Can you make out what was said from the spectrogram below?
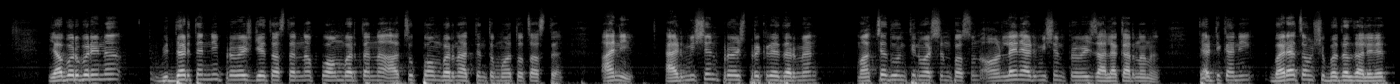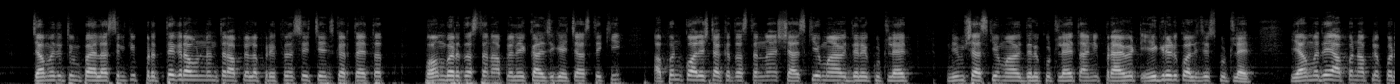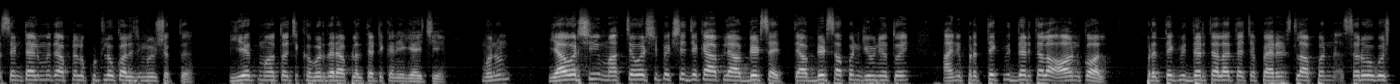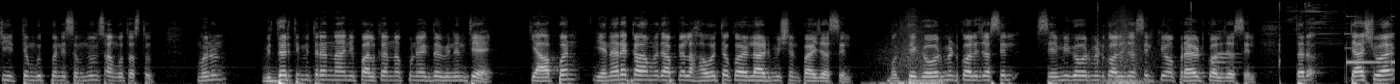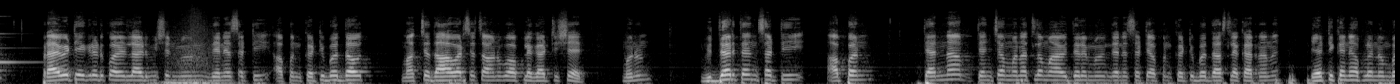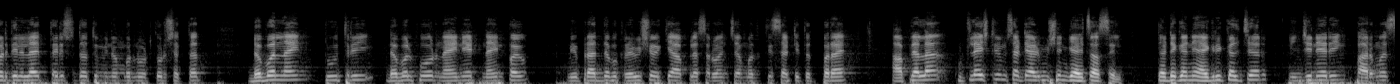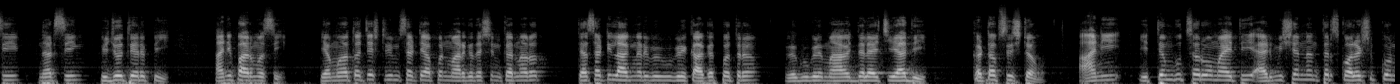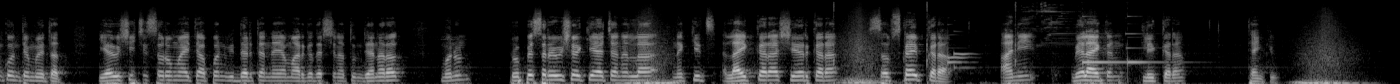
याबरोबरीनं विद्यार्थ्यांनी प्रवेश घेत असताना फॉर्म भरताना अचूक फॉर्म भरणं अत्यंत महत्त्वाचं असतं. आणि ॲडमिशन प्रवेश प्रक्रियेदरम्यान मागच्या दोन तीन वर्षांपासून ऑनलाईन ॲडमिशन प्रवेश झाल्या कारणानं त्या ठिकाणी बऱ्याच अंशी बदल झालेले आहेत. ज्यामध्ये तुम्ही पाहिलं असेल की प्रत्येक राऊंड नंतर आपल्याला प्रेफरन्सेस चेंज करता येतात. फॉर्म भरत असताना आपल्याला एक काळजी घ्यायची असते की आपण कॉलेज टाकत असताना शासकीय महाविद्यालय कुठले आहेत निमशासकीय महाविद्यालय कुठले आहेत आणि प्रायव्हेट ए ग्रेड कॉलेजेस कुठले आहेत. यामध्ये आपण आपल्या पर्सेंटाईलमध्ये आपल्याला कुठलं कॉलेज मिळू शकतं? ही एक महत्त्वाची खबरदारी आपल्याला त्या ठिकाणी घ्यायची आहे. म्हणून यावर्षी मागच्या वर्षीपेक्षा जे काय आपले अपडेट्स आहेत ते अपडेट्स आपण घेऊन येतोय आणि प्रत्येक विद्यार्थ्याला ऑन कॉल प्रत्येक विद्यार्थ्याला त्याच्या पॅरेंट्सला आपण सर्व गोष्टी इत्यंभूतपणे समजून सांगत असतो. म्हणून विद्यार्थी मित्रांना आणि पालकांना पुन्हा एकदा विनंती आहे की आपण येणाऱ्या काळामध्ये आपल्याला हवं त्या कॉलेजला ॲडमिशन पाहिजे असेल. मग ते गव्हर्नमेंट कॉलेज असेल सेमी गव्हर्नमेंट कॉलेज असेल किंवा प्रायव्हेट कॉलेज असेल. तर त्याशिवाय प्रायव्हेट ए ग्रेड कॉलेजला ॲडमिशन मिळवून देण्यासाठी आपण कटिबद्ध आहोत. मागच्या दहा वर्षाचा अनुभव आपल्या गाठीशी आहेत. म्हणून विद्यार्थ्यांसाठी आपण त्यांना त्यांच्या मनातलं महाविद्यालय मिळवून देण्यासाठी आपण कटिबद्ध असल्या कारणानं या ठिकाणी आपला नंबर दिलेला आहे तरी सुद्धा तुम्ही नंबर नोट करू शकतात. Double nine two three double four nine eight nine five. मी प्राध्यापक रवी शेळके आपल्या सर्वांच्या मदतीसाठी तत्पर आहे. आपल्याला कुठल्याही स्ट्रीमसाठी ऍडमिशन घ्यायचं असेल त्या ठिकाणी agriculture engineering pharmacy nursing physiotherapy आणि फार्मसी या महत्त्वाच्या स्ट्रीमसाठी आपण मार्गदर्शन करणार आहोत. त्यासाठी लागणारे वेगवेगळे कागदपत्र वेगवेगळे महाविद्यालयाची यादी कट ऑफ सिस्टम आणि इत्यंभूत सर्व माहिती ऍडमिशन नंतर स्कॉलरशिप कोणकोणत्या मिळतात याविषयीची सर्व माहिती आपण विद्यार्थ्यांना या मार्गदर्शनातून देणार आहोत. म्हणून प्रोफेसर रवी शेळके या चॅनलला नक्कीच लाईक करा शेअर करा सबस्क्राईब करा आणि बेल आयकन क्लिक करा. Thank you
